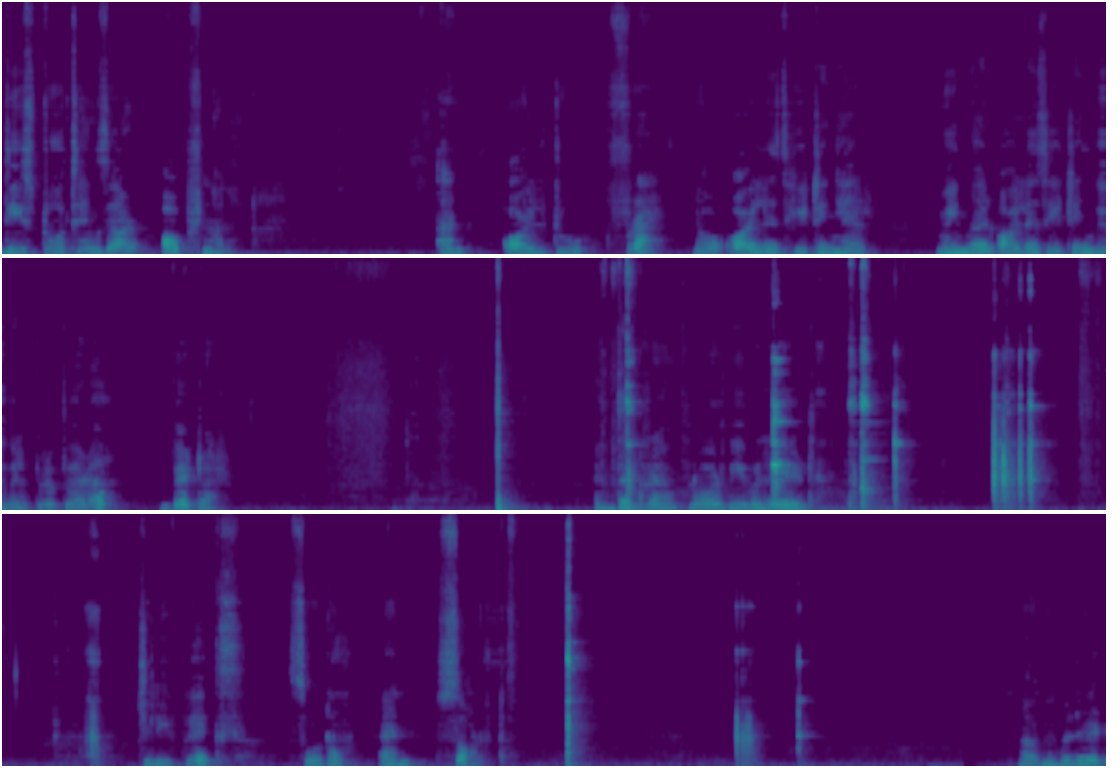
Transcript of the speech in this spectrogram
These two things are optional. And oil to fry. Now oil is heating here. Meanwhile oil is heating we will prepare a batter. In the gram flour we will add chili flakes, soda and salt. Now we will add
